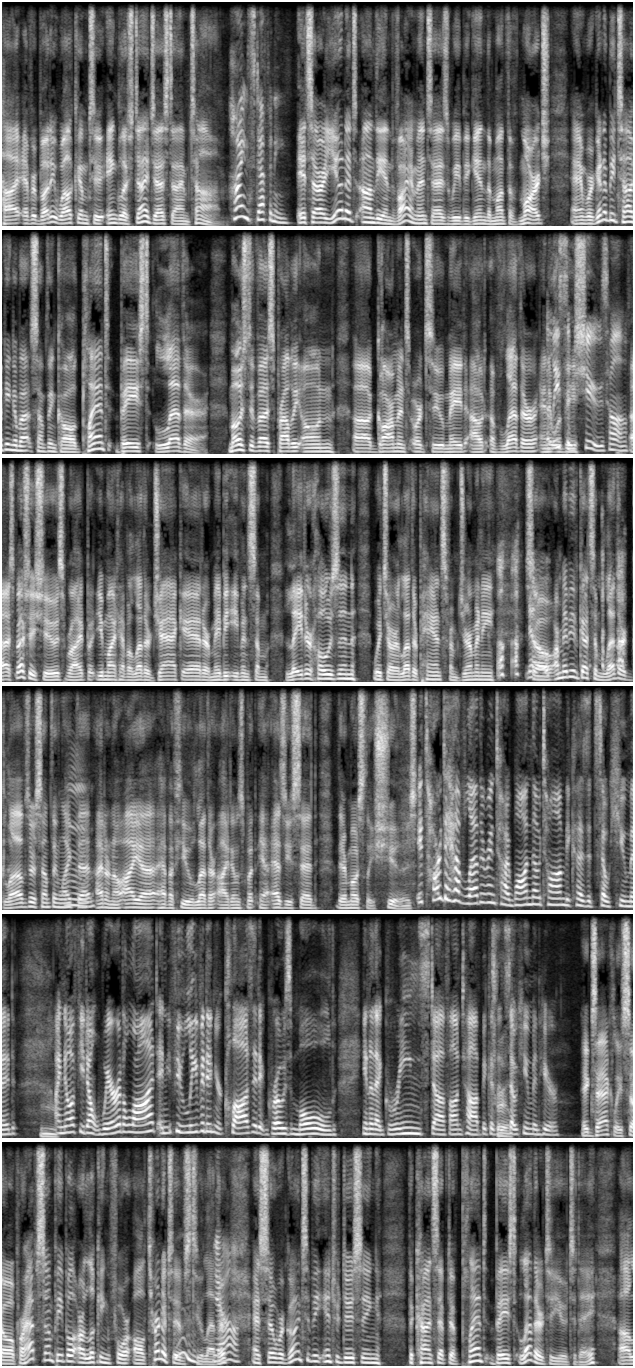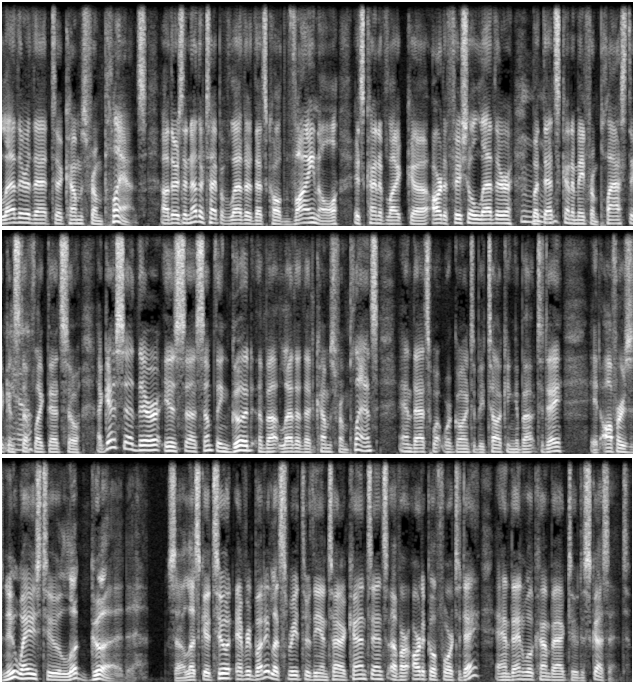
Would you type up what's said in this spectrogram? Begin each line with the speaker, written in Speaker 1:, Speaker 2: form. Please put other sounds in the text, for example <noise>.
Speaker 1: Hi, everybody. Welcome to English Digest. I'm Tom.
Speaker 2: Hi, I'm Stephanie.
Speaker 1: It's our unit on the environment as we begin the month of March, and we're going to be talking about something called plant based leather. Most of us probably own a garment or two made out of leather, and
Speaker 2: At
Speaker 1: it
Speaker 2: least
Speaker 1: would be.
Speaker 2: some shoes, huh?
Speaker 1: Uh, especially shoes, right? But you might have a leather jacket or maybe even some lederhosen, which are leather pants from Germany. <laughs> So, or maybe you've got some leather gloves or something like that. I don't know. I uh, have a few leather items, but yeah, as you said, they're mostly shoes.
Speaker 2: It's hard to have leather in Taiwan, though, Tom, because it's so humid.
Speaker 1: Hmm.
Speaker 2: I know if you don't wear it a lot and if you leave it in your closet, it grows mold, you know, that green stuff on top because
Speaker 1: True.
Speaker 2: it's so humid here.
Speaker 1: Exactly. So perhaps some people are looking for alternatives to leather.
Speaker 2: yeah.
Speaker 1: And so we're going to be introducing the concept of plant based leather to you today. Uh, leather that uh, comes from plants. Uh, there's another type of leather that's called vinyl. It's kind of like uh, artificial leather, but that's kind of made from plastic and
Speaker 2: Yeah.
Speaker 1: stuff like that. So I guess uh, there is uh, something good about leather that comes from plants, and that's what we're going to be talking about today. It offers new ways to look good. So let's get to it, everybody. Let's read through the entire contents of our article for today, and then we'll come back to discuss it.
